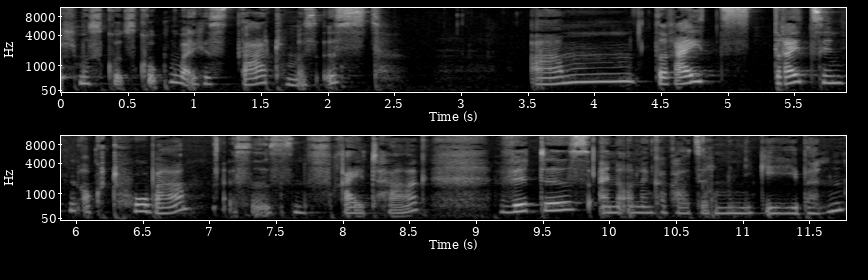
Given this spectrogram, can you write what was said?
ich muss kurz gucken, welches Datum es ist, am 13. Oktober, es ist ein Freitag, wird es eine Online-Kakao-Zeremonie geben.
